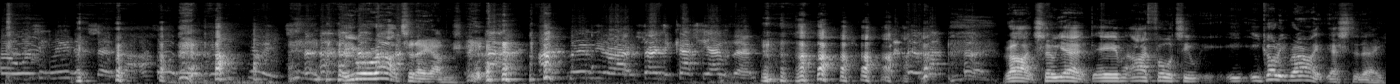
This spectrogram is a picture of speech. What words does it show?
Oh, was it me that said that? I thought you were it. Are you all right today, Ange? I'm moving you out. I was trying to catch you out then. right. So yeah, um, I thought he, he he got it right yesterday.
